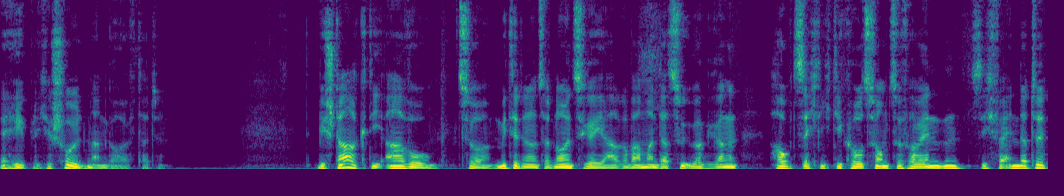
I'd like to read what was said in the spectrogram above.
erhebliche Schulden angehäuft hatte. Wie stark die AWO zur Mitte der 1990er Jahre war man dazu übergegangen, hauptsächlich die Kurzform zu verwenden, sich veränderte,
